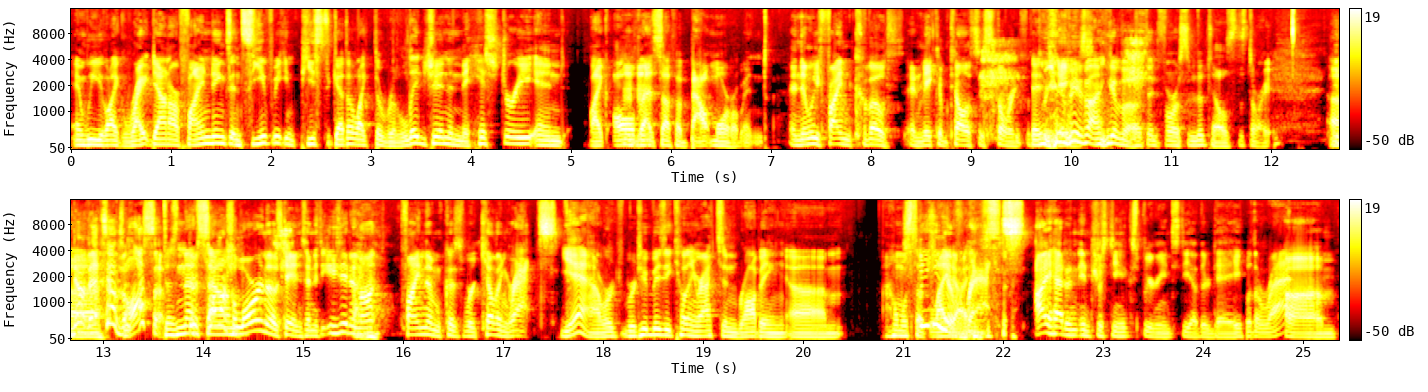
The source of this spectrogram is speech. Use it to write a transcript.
and we like write down our findings and see if we can piece together like the religion and the history and like all of that stuff about Morrowind. And then we find Kvothe and make him tell us his story for And then we find Gavoth and force him to tell us the story. You know, that sounds awesome. doesn't that There's so much lore in those games, and it's easy to not find them because we're killing rats. Yeah, we're, we're too busy killing rats and robbing um almost up Speaking light of eyes. rats, I had an interesting experience the other day. With a rat? Um,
